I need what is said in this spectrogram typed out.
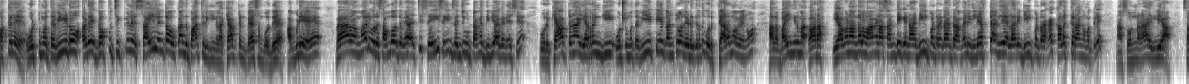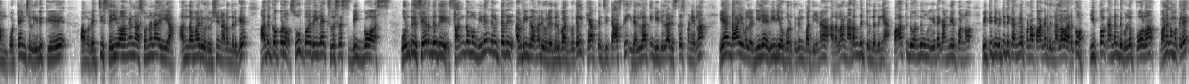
மக்களே ஒட்டுமொத்த வீடும் அப்படியே கப்பு சிக்குன்னு சைலண்டா உட்காந்து பார்த்துருக்கீங்களா? கேப்டன் பேசும்போது. அப்படியே வேற மாதிரி ஒரு சம்பவத்தை வச்சு செய் செய்ன்னு செஞ்சு விட்டாங்க திவ்யா கணேஷ். ஒரு கேப்டனா இறங்கி ஒட்டுமொத்த வீட்டையும் கண்ட்ரோல் எடுக்கிறதுக்கு ஒரு திறமை வேணும். அதை பயங்கரமா வாடா எவனா இருந்தாலும் வாங்கடா சண்டைக்கு நான் டீல் பண்றேன்டான்ற மாதிரி லெஃப்ட் ஹேண்ட்லயே எல்லாரையும் டீல் பண்றாங்க கலக்குறாங்க மக்களே. நான் சொன்னனா இல்லையா? சம் பொட்டென்ஷியல் இருக்கு. அவங்க வச்சு செய்வாங்கன்னு நான் சொன்னனா இல்லையா? அந்த மாதிரி ஒரு விஷயம் நடந்திருக்கு. அதுக்கப்புறம் super relax versus Bigg Boss ஒன்று சேர்ந்தது சங்கமம் இணைந்து விட்டது அப்படின்ற மாதிரி ஒரு எதிர்பார்ப்புகள் கேப்டன்சி டாஸ்க் இது எல்லாத்தையும் டீட்டெயிலாக டிஸ்கஸ் பண்ணிடலாம். ஏன்டா இவ்வளோ டிலே வீடியோ போகிறதுக்குன்னு பார்த்தீங்கன்னா அதெல்லாம் நடந்துட்டு இருந்ததுங்க. பார்த்துட்டு வந்து உங்ககிட்ட கன்வே பண்ணோம். விட்டுட்டு விட்டுட்டு கன்வே பண்ணால் பார்க்கறதுக்கு நல்லா இருக்கும். இப்போ கண்டென்ட்டுக்குள்ளே போகலாம் வணக்கம் மக்களே.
